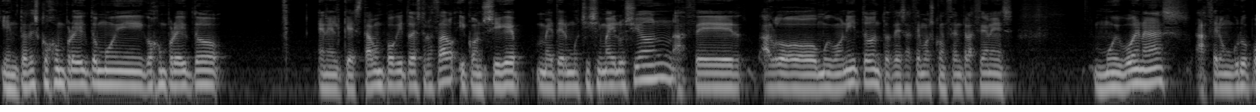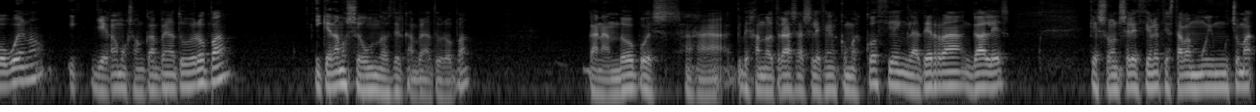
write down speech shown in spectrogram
y entonces coge un proyecto muy. coge un proyecto en el que estaba un poquito destrozado y consigue meter muchísima ilusión, hacer algo muy bonito, entonces hacemos concentraciones muy buenas, hacer un grupo bueno y llegamos a un campeonato de Europa y quedamos segundos del campeonato de Europa. Ganando, pues, ajá, dejando atrás a selecciones como Escocia, Inglaterra, Gales, que son selecciones que estaban muy mucho más,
